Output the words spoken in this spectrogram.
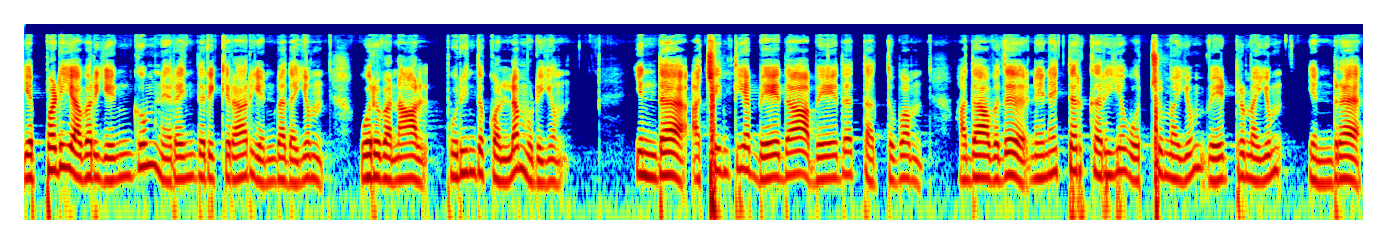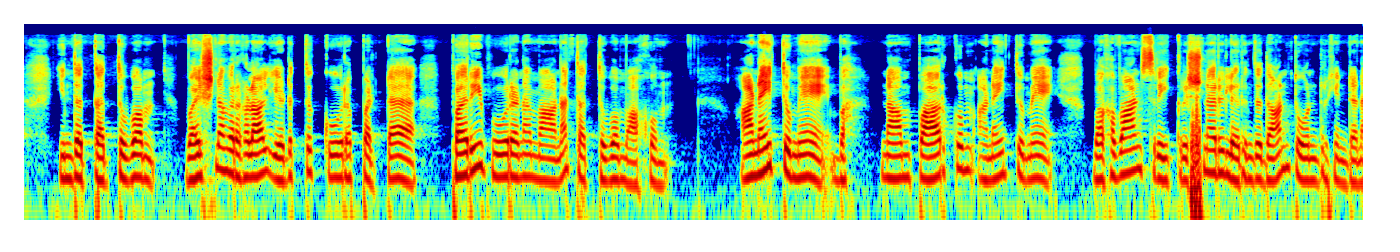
எப்படி அவர் எங்கும் நிறைந்திருக்கிறார் என்பதையும் ஒருவனால் புரிந்து கொள்ள முடியும். இந்த அச்சிந்திய பேதா அபேத தத்துவம் அதாவது நினைத்தற்கரிய ஒற்றுமையும் வேற்றுமையும் என்ற இந்த தத்துவம் வைஷ்ணவர்களால் எடுத்து கூறப்பட்ட பரிபூரணமான தத்துவமாகும். அனைத்துமே ப நாம் பார்க்கும் அனைத்துமே பகவான் ஸ்ரீ கிருஷ்ணரிலிருந்து தான் தோன்றுகின்றன.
